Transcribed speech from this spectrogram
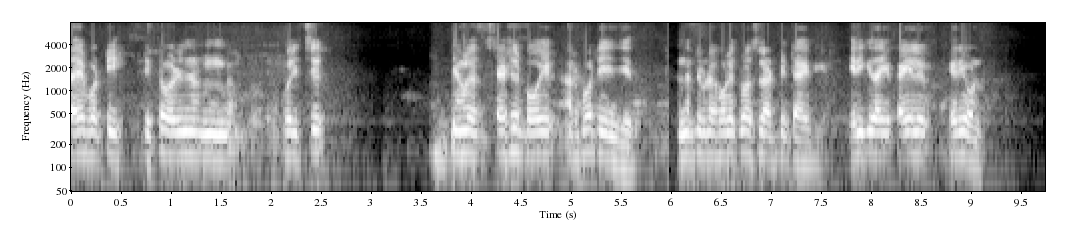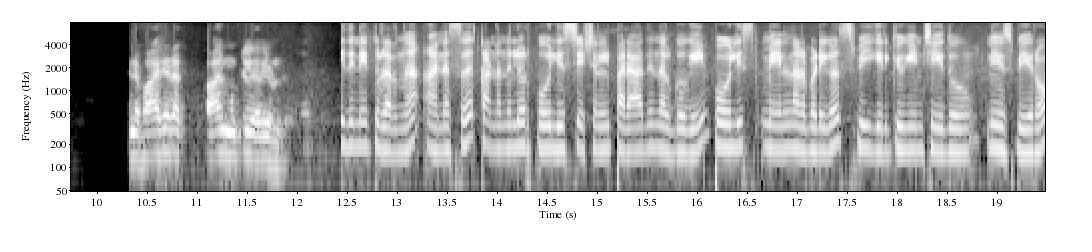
തല പൊട്ടി ഒലിച്ച് ഞങ്ങൾ സ്റ്റേഷനിൽ പോയി റിപ്പോർട്ട് ചെയ്യുകയും ചെയ്തു. എന്നിട്ട് ഇവിടെ ഹോളി ക്രോസിൽ അഡ്മിറ്റ് ആയിരിക്കും എനിക്ക് കയ്യിൽ എറിയുണ്ട് എന്റെ ഭാര്യയുടെ കാൽമുട്ടിൽ എറിയുണ്ട് ഇതിനെ തുടർന്ന് അനസ് കണ്ണനല്ലൂർ പോലീസ് സ്റ്റേഷനിൽ പരാതി നൽകുകയും പോലീസ് മേൽ നടപടികൾ സ്വീകരിക്കുകയും ചെയ്തു. News bureau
